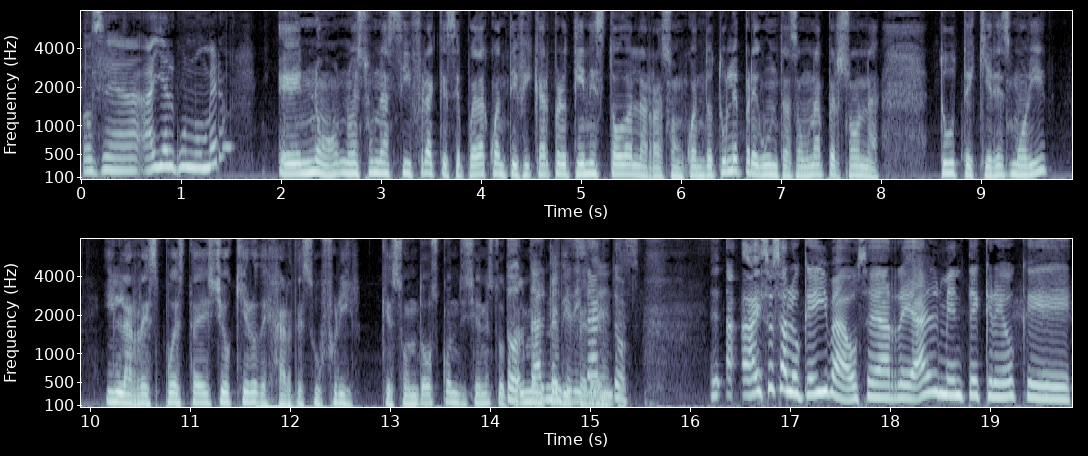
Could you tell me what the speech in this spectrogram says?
O sea, ¿hay algún número? Eh, no, no es una cifra que se pueda cuantificar, pero tienes toda la razón. Cuando tú le preguntas a una persona, ¿tú te quieres morir? Y la respuesta es, yo quiero dejar de sufrir, que son dos condiciones totalmente, Totalmente diferentes. Eh, A, a eso es a lo que iba, o sea, realmente creo que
